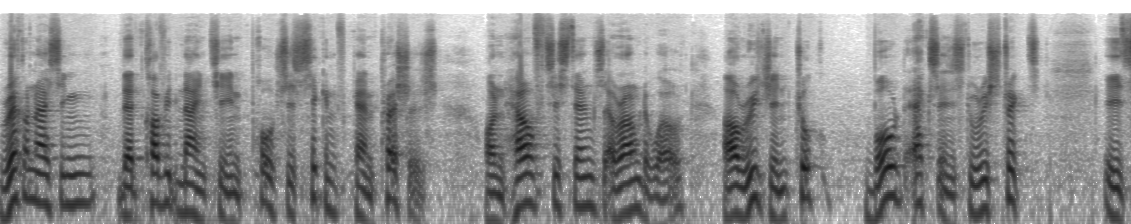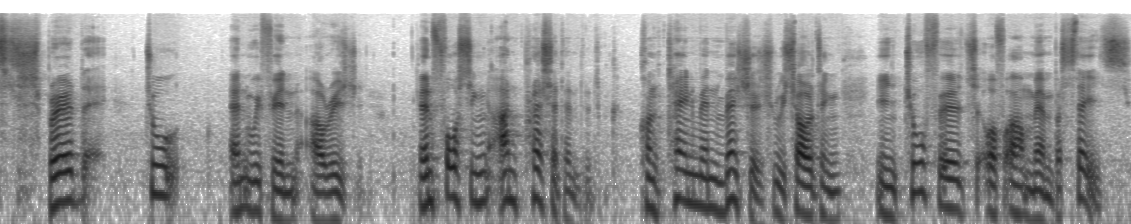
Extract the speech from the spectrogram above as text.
Recognizing that COVID-19 poses significant pressures on health systems around the world, our region took bold actions to restrict its spread to and within our region, enforcing unprecedented containment measures resulting in two-thirds of our member states.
